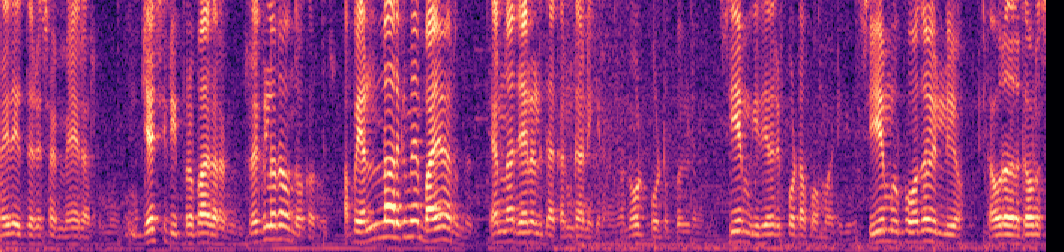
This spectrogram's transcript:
கைதை துரைசாமி மேயராக இருக்கும்போது ஜேசிடி பிரபாகரன் ரெகுலராக வந்து உட்காருவோம் அப்போ எல்லாருக்குமே பயம் இருந்தது. ஏன்னா ஜெயலலிதா கண்காணிக்கிறாங்க. நோட் போட்டு போயிடும் சிஎம்க்கு இதே ரிப்போர்ட்டாக போக மாட்டேங்குது. சிஎம்க்கு போதோ இல்லையோ? அவர் அதில் கவனம்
